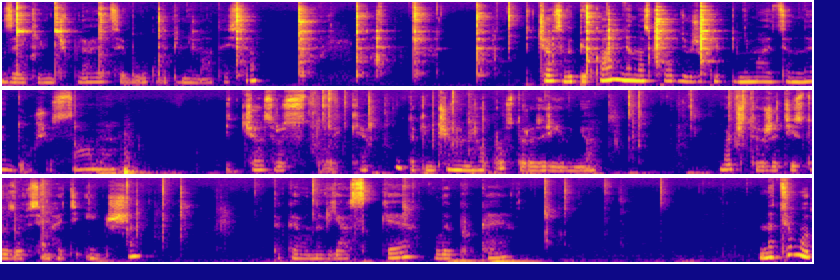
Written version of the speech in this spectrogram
за які він чіпляється, і було куди підніматися. Під час випікання, насправді, вже хліб піднімається не дуже саме під час розстойки. Ну, таким чином його просто розрівнюю. Бачите, вже тісто зовсім геть інше. Таке воно в'язке, липке. На цьому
